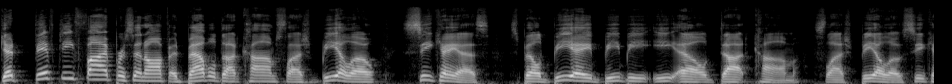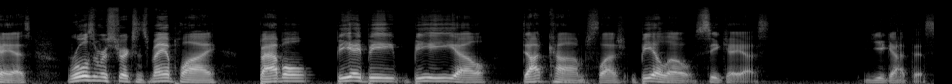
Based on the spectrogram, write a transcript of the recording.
Get 55% off at Babbel.com slash B-L-O-C-K-S, spelled B-A-B-B-E-L dot com slash B-L-O-C-K-S. Rules and restrictions may apply. Babbel, B-A-B-B-E-L dot com slash B-L-O-C-K-S. You got this.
